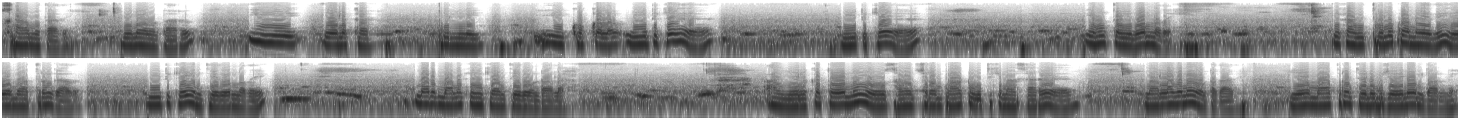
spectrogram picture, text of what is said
సామెత అది. వినే ఉంటారు. ఈ ఎలుక పిల్లి ఈ కుక్కలు వీటికే వీటికే ఇంత ఇది ఉన్నది? ఇక అది తెలుపు అనేది ఏమాత్రం కాదు. వీటికే ఇంత ఇది ఉన్నది? మరి మనకి ఇంకెంత ఇది ఉండాలి? ఆ ఎలుకతోనూ సంవత్సరం పాటు ఉతికినా సరే నల్లగానే ఉంటుంది అది. ఏ మాత్రం తెలుపు దాన్ని.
